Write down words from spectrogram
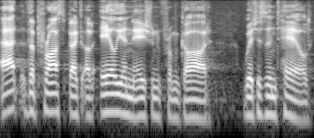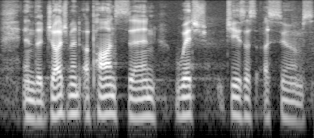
at the prospect of alienation from God, which is entailed in the judgment upon sin which Jesus assumes.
